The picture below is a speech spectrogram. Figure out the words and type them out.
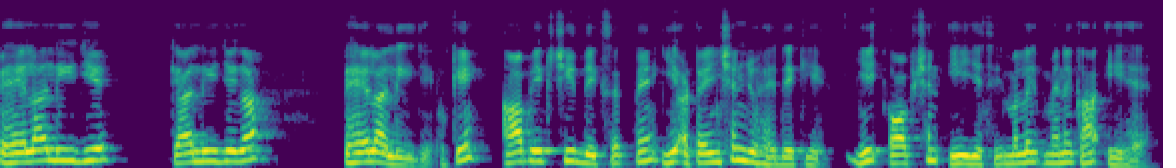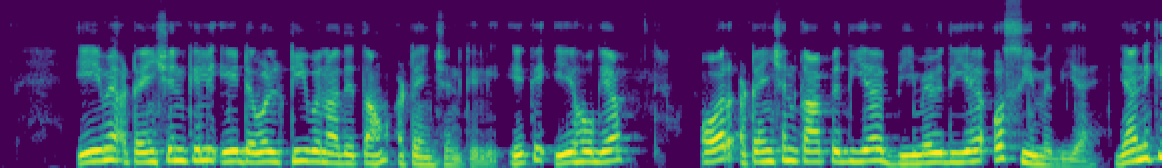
पहला लीजिए। क्या लीजिएगा? पहला लीजिए, ओके? आप एक चीज़ देख सकते हैं। ये अटेंशन जो है, देखिए, ये ऑप्शन ए जैसे मतलब मैंने कहा ए है। ए में अटेंशन के लिए ए डबल टी बना देता हूँ अटेंशन के लिए। एक ए हो गया। और अटेंशन कहाँ पे दिया है? बी में भी दिया है और सी में दिया है। यानी कि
